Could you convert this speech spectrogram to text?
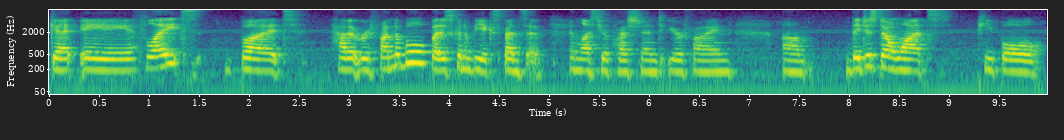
get a flight but have it refundable but it's going to be expensive unless you're questioned you're fine. Um, they just don't want people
